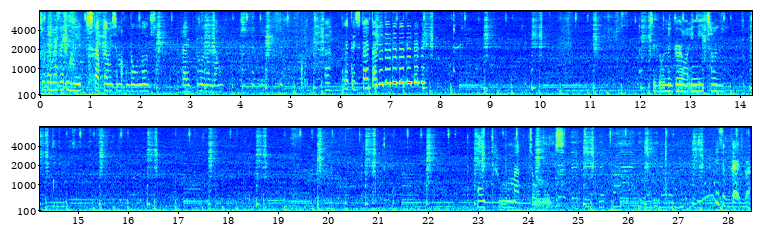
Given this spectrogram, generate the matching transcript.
Super mega init. Stop kami sa McDonald's. Drive-thru na lang. Ah, look at this car. Daddy, daddy, daddy, daddy. Si Luna girl, initan. I threw McDonald's. May subscribe ba?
